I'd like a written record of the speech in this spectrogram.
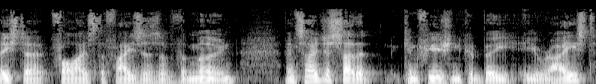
Easter follows the phases of the moon, and so just so that confusion could be erased,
